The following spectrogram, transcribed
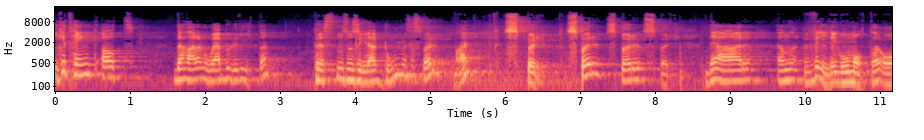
Ikke tenk at det her er noe jeg burde vite. Presten syns sikkert jeg er dum hvis jeg spør. Nei. Spør. Spør, spør, spør. Det er en veldig god måte å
